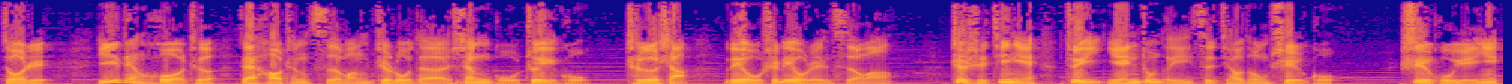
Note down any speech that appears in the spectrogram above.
昨日，一辆货车在号称死亡之路的山谷坠谷，车上六十六人死亡，这是今年最严重的一次交通事故。事故原因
